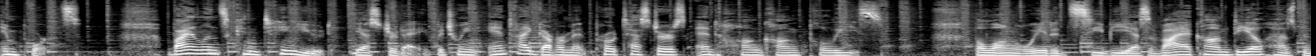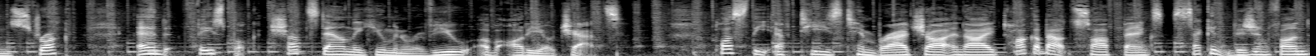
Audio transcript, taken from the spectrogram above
imports. Violence continued yesterday between anti government protesters and Hong Kong police. The long awaited CBS Viacom deal has been struck, and Facebook shuts down the human review of audio chats. Plus, the FT's Tim Bradshaw and I talk about SoftBank's Second Vision Fund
